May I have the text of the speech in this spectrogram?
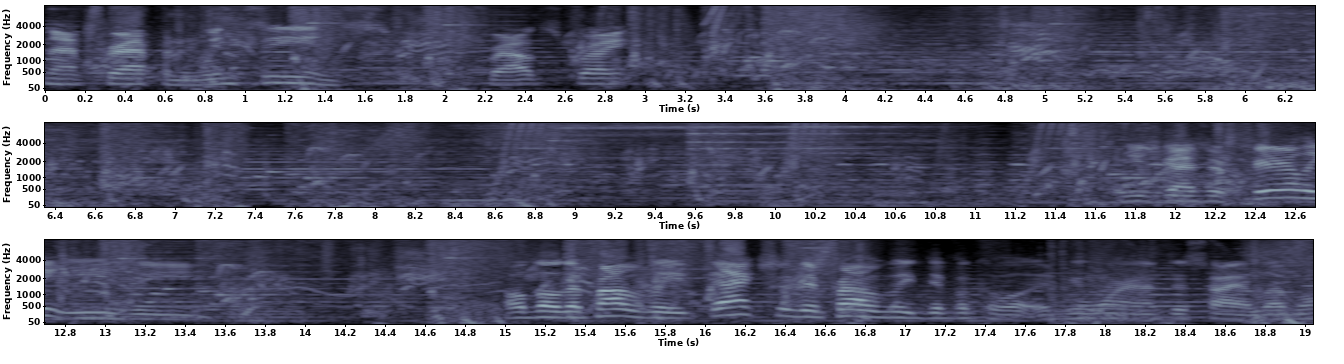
Snaptrap and Wincy and Sprout Sprite. These guys are fairly easy. Although they're probably, actually they're probably difficult if you weren't at this high level.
